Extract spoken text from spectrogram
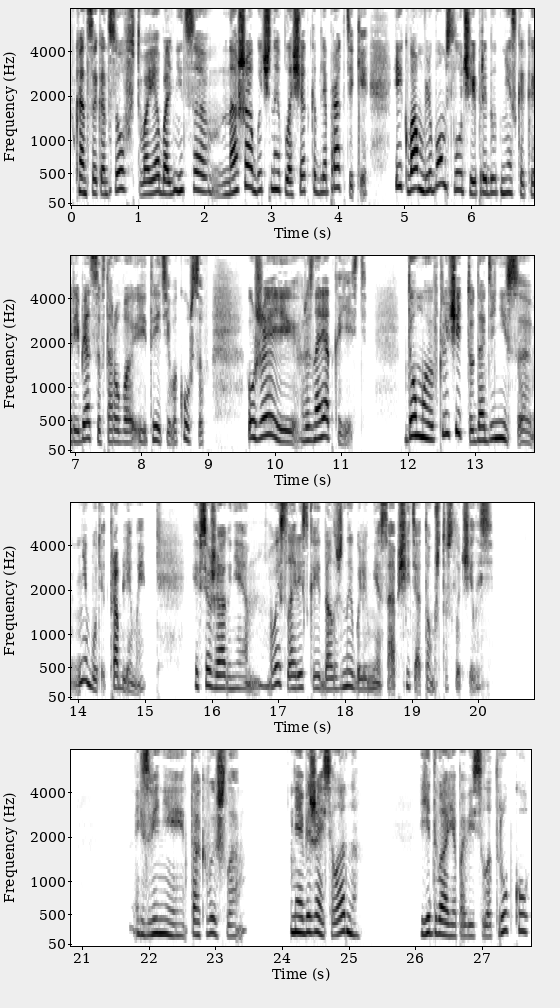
В конце концов, твоя больница — наша обычная площадка для практики, и к вам в любом случае придут несколько ребят со второго и третьего курсов. Уже и разнарядка есть. Думаю, включить туда Дениса не будет проблемой. И все же, Агния, вы с Лариской должны были мне сообщить о том, что случилось. «Извини, так вышло. Не обижайся, ладно?» Едва я повесила трубку,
